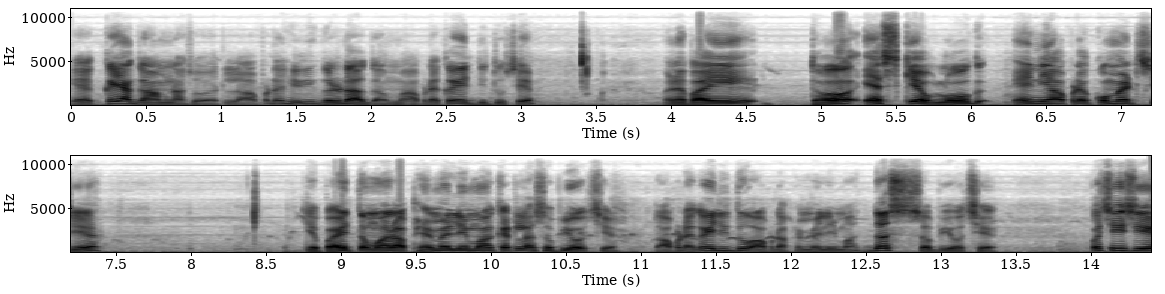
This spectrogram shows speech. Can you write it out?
કે કયા ગામના છો? એટલે આપણે એવી ગરડા ગામમાં. આપણે કહી જ દીધું છે. અને ભાઈ, ધ એસકે વ્લોગ એની આપણે કોમેન્ટ છે. કે ભાઈ તમારા ફેમિલીમાં કેટલા સભ્યો છે? તો આપણે કહી દીધું, આપણા ફેમિલીમાં દસ સભ્યો છે. પછી છે,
